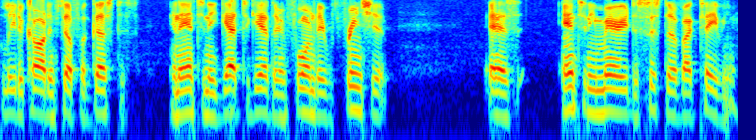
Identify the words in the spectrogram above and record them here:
later called himself Augustus, and Antony got together and formed a friendship as Antony married the sister of Octavian.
